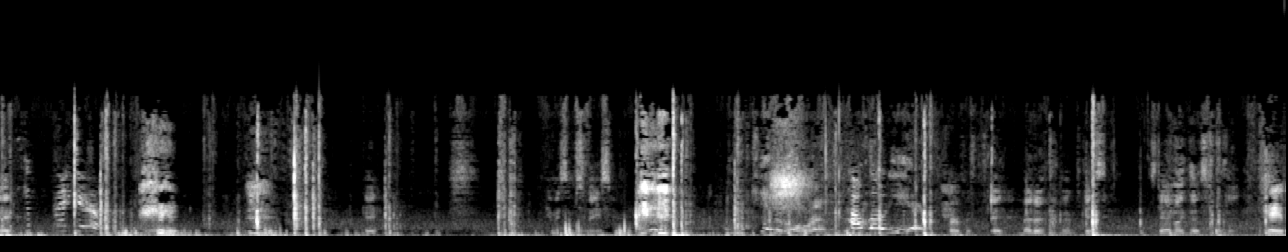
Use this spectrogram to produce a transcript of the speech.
Okay, okay. all around. How about here? Perfect. Okay, Meta, okay. Stand like this. Okay.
